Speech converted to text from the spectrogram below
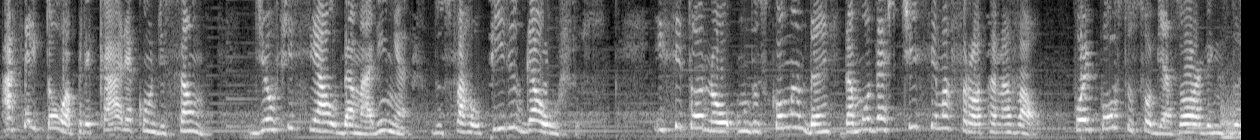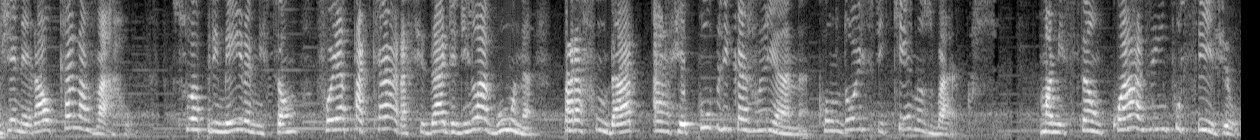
aceitou a precária condição de oficial da Marinha dos Farroupilhos Gaúchos e se tornou um dos comandantes da modestíssima frota naval. Foi posto sob as ordens do general Canavarro. Sua primeira missão foi atacar a cidade de Laguna para fundar a República Juliana com dois pequenos barcos. Uma missão quase impossível,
